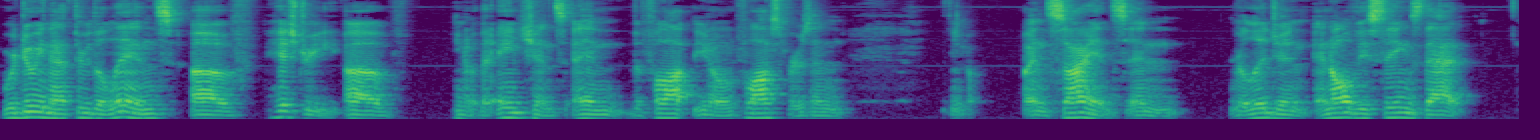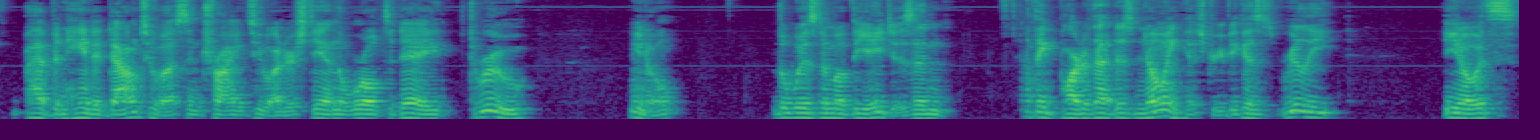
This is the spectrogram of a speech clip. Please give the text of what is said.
we're doing that through the lens of history, of, you know, the ancients and the, philo- you know, philosophers and, you know, and science and religion and all these things that have been handed down to us in trying to understand the world today through, you know, the wisdom of the ages. And I think part of that is knowing history because really, you know, it's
